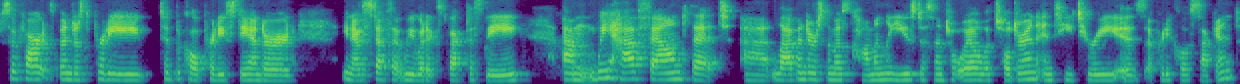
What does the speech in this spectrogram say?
so far it's been just pretty typical, pretty standard you know stuff that we would expect to see. Um, we have found that uh, lavender is the most commonly used essential oil with children, and tea tree is a pretty close second.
